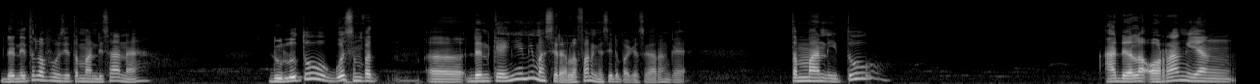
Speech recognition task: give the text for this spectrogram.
Dan itulah fungsi teman di sana. Dulu tuh gue sempet uh, dan kayaknya ini masih relevan gak sih dipakai sekarang? Kayak teman itu adalah orang yang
